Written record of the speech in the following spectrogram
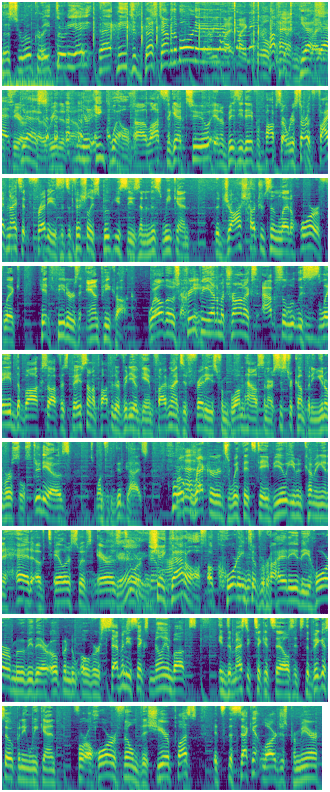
Mr. Roker, 838. That means it's best time of the morning. My, my quill pen Yes. writings Yes. here. Yes. Gotta read it out. Your inkwell. Uh, lots to get to in a busy day for Popstar. We're going to start with Five Nights at Freddy's. It's officially spooky season, and this weekend, the Josh Hutcherson led horror flick hit theaters and Peacock. Well, those creepy animatronics absolutely slayed the box office based on a popular video game, Five Nights at Freddy's, from Blumhouse and our sister company, Universal Studios. It's one for the good guys. Broke records with its debut, even coming in ahead of Taylor Swift's Eras Okay. Tour. Shake that off. According to Variety, the horror movie there opened over 76 million bucks in domestic ticket sales. It's the biggest opening weekend for a horror film this year. Plus, it's the second largest premiere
